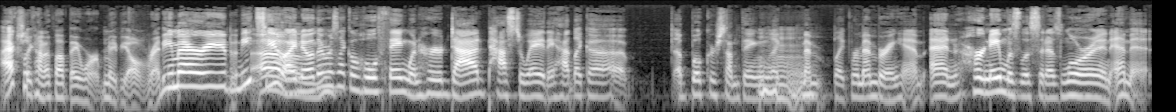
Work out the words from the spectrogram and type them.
I actually kind of thought they were maybe already married. Me too. I know there Um, was like a whole thing when her dad passed away. They had like a a book or something like Mhm. mem- like remembering him, and her name was listed as Lauren and Emmett.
